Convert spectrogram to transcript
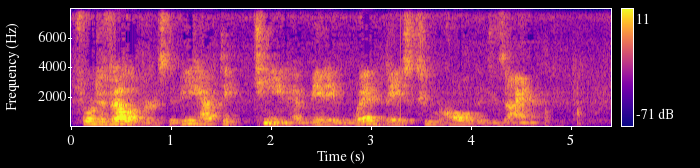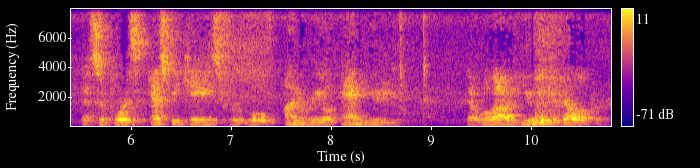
For developers, the bHaptic team have made a web-based tool called the Designer that supports SDKs for both Unreal and Unity that will allow you, the developer,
